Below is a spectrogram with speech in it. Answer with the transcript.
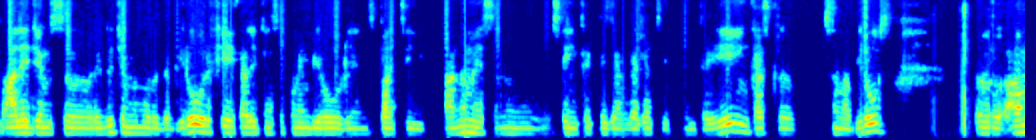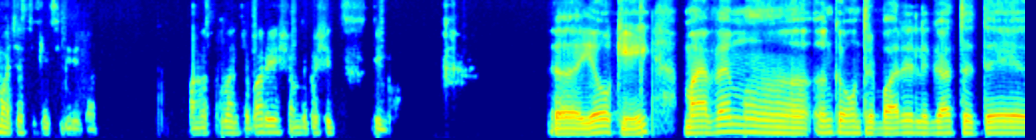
alegem să reducem numărul de birouri, fie că alegem să punem birourile în spații anume, să nu se infecteze angajații între ei, în caz că sunt la birou, uh, am această flexibilitate. Am răspuns la întrebare și am depășit timpul. Uh, e ok. Mai avem uh, încă o întrebare legată de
